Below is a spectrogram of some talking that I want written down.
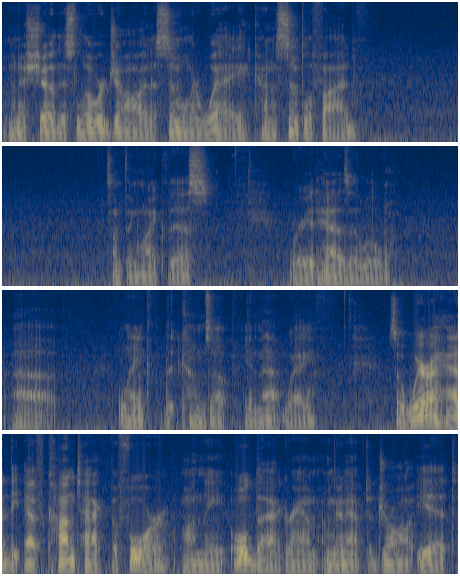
I'm going to show this lower jaw in a similar way, kind of simplified. Something like this, where it has a little uh, length that comes up in that way. So where I had the F contact before on the old diagram, I'm going to have to draw it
